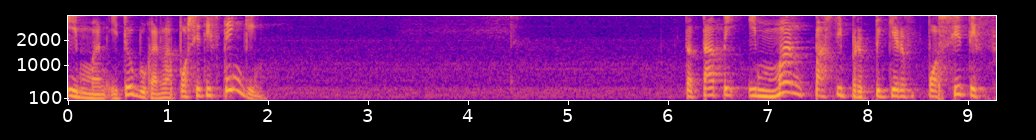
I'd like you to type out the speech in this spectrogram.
Iman itu bukanlah positive thinking. Tetapi iman pasti berpikir positif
